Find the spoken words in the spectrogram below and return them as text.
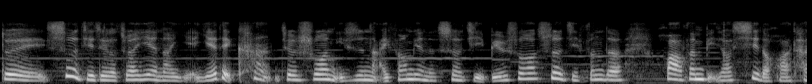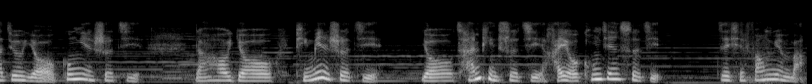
对设计这个专业呢，也也得看，就是说你是哪一方面的设计。比如说设计分的划分比较细的话，它就有工业设计，然后有平面设计，有产品设计，还有空间设计这些方面吧，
